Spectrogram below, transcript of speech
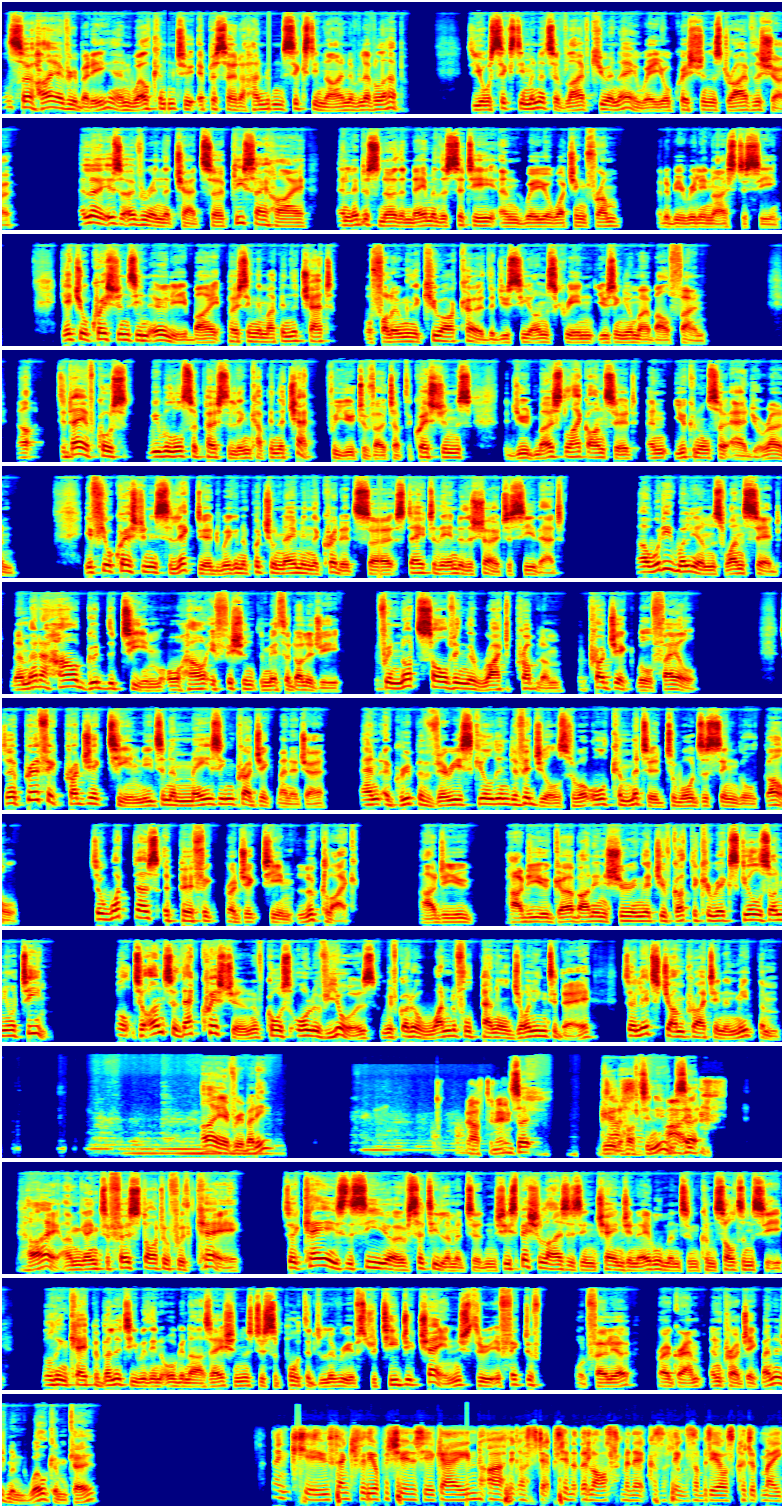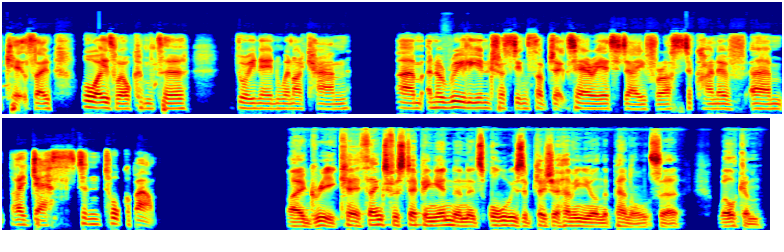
Also, hi everybody, and welcome to episode 169 of Level Up. Your 60 minutes of live Q&A where your questions drive the show. Ella is over in the chat, so please say hi and let us know the name of the city and where you're watching from. It'd be really nice to see. Get your questions in early by posting them up in the chat or following the QR code that you see on screen using your mobile phone. Now, today, of course, we will also post a link up in the chat for you to vote up the questions that you'd most like answered, and you can also add your own. If your question is selected, we're going to put your name in the credits, so stay to the end of the show to see that. Now, Woody Williams once said, no matter how good the team or how efficient the methodology, if we're not solving the right problem, the project will fail. So a perfect project team needs an amazing project manager and a group of very skilled individuals who are all committed towards a single goal. So what does a perfect project team look like? How do you how do you go about ensuring that you've got the correct skills on your team? Well, to answer that question, and of course all of yours, we've got a wonderful panel joining today. So let's jump right in and meet them. Hi everybody. Good afternoon. So good afternoon. Hi. So Hi, I'm going to first start off with Kay. So, Kay is the CEO of City Limited, and she specializes in change enablement and consultancy, building capability within organizations to support the delivery of strategic change through effective portfolio, program, and project management. Welcome, Kay. Thank you. Thank you for the opportunity again. I think I stepped in at the last minute because I think somebody else couldn't make it. So, always welcome to join in when I can. Um, and a really interesting subject area today for us to kind of um, digest and talk about. I agree. Kay, thanks for stepping in, and it's always a pleasure having you on the panel. So, welcome.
